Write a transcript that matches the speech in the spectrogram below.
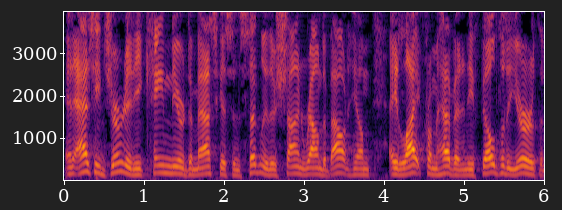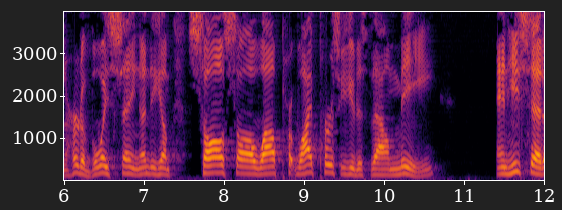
And as he journeyed, he came near Damascus, and suddenly there shined round about him a light from heaven. And he fell to the earth and heard a voice saying unto him, Saul, Saul, why persecutest thou me? And he said,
